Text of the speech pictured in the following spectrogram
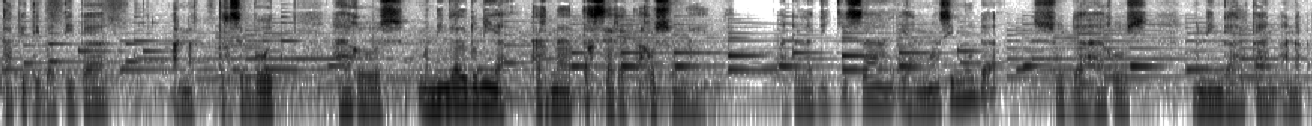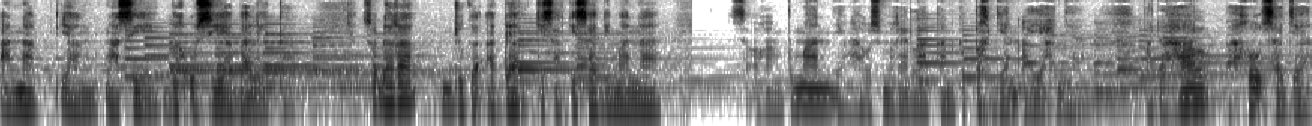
tetapi tiba-tiba anak tersebut harus meninggal dunia karena terseret arus sungai. Ada lagi kisah yang masih muda sudah harus meninggalkan anak-anak yang masih berusia balita. Saudara, juga ada kisah-kisah di mana seorang teman yang harus merelakan kepergian ayahnya. Padahal baru saja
